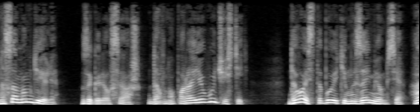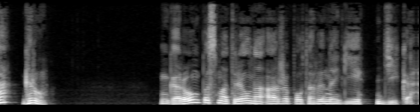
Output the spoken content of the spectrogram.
На самом деле, загорелся Аш, давно пора ее вычистить. Давай с тобой этим и займемся, а, Гором? Гором посмотрел на Ажа полторы ноги дико.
